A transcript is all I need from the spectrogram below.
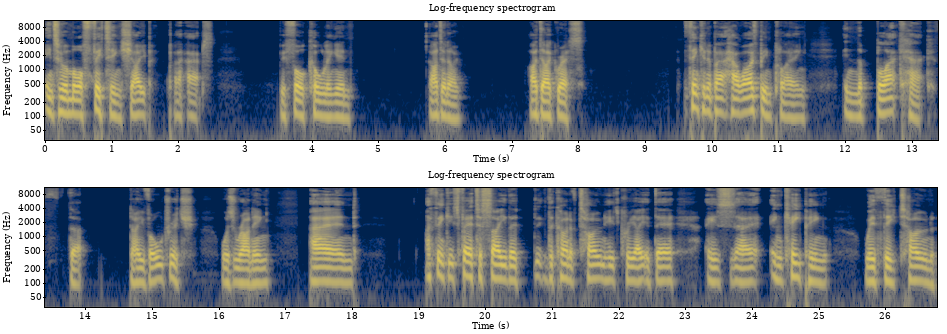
into a more fitting shape, perhaps, before calling in. I don't know. I digress. Thinking about how I've been playing in the Black Hack that Dave Aldridge was running, and I think it's fair to say that the kind of tone he's created there is uh, in keeping with the tone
